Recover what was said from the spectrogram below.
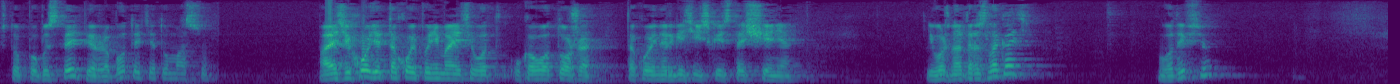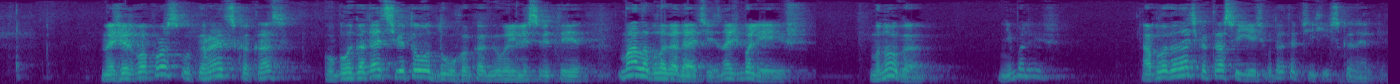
Чтобы побыстрее переработать эту массу. А если ходит такой, понимаете, вот у кого тоже такое энергетическое истощение, его же надо разлагать. Вот и все. Значит, вопрос упирается как раз в благодать Святого Духа, как говорили святые. Мало благодати, значит болеешь. Много – не болеешь. А благодать как раз и есть вот эта психическая энергия.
